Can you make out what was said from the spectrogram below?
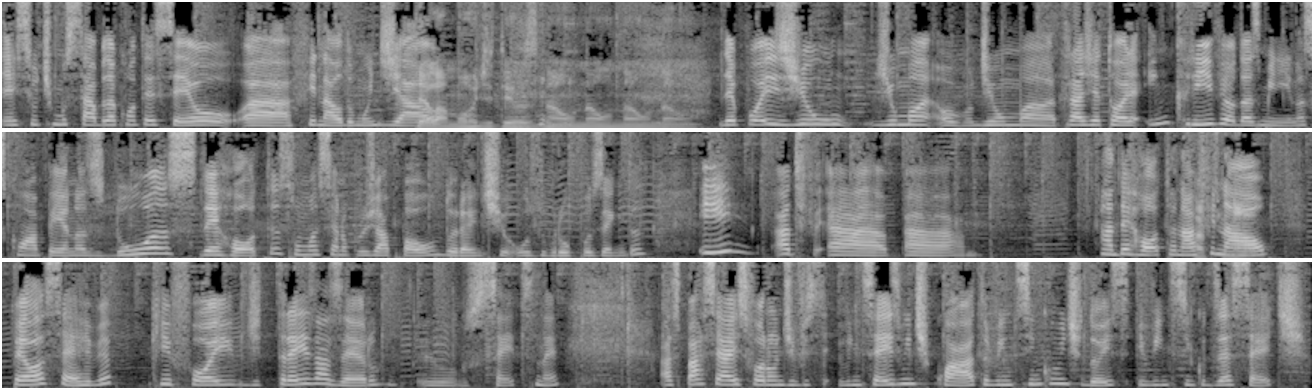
Esse último sábado aconteceu a final do Mundial. Pelo amor de Deus, não, não, não, não. Depois de, um, de, uma, de uma trajetória incrível das meninas, com apenas duas derrotas, uma sendo pro Japão durante os grupos ainda, e a, a, a, a derrota na final, final. pela Sérvia, que foi de 3 a 0 os sets, né? As parciais foram de 26, 24, 25, 22 e 25, 17.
